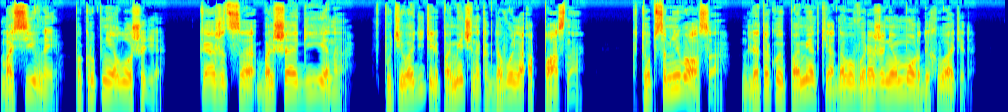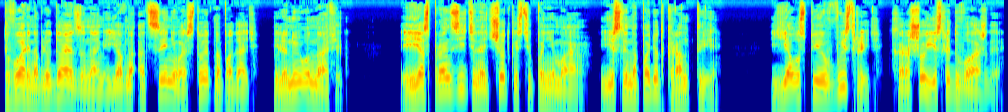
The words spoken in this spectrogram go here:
Массивной, покрупнее лошади. Кажется, большая гиена. В путеводителе помечено как довольно опасно. Кто б сомневался, для такой пометки одного выражения морды хватит. Тварь наблюдает за нами, явно оценивая, стоит нападать или ну его нафиг. И я с пронзительной четкостью понимаю, если нападет кранты. Я успею выстрелить, хорошо, если дважды.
